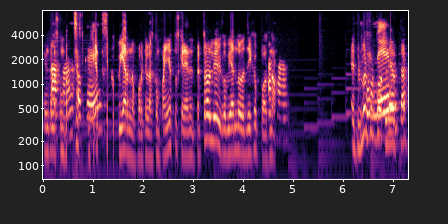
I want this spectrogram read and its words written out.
entre las compañías ok. extranjeras y el gobierno, porque las compañías pues querían el petróleo y el gobierno les dijo, pues no. Ajá. El primer foco de alerta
